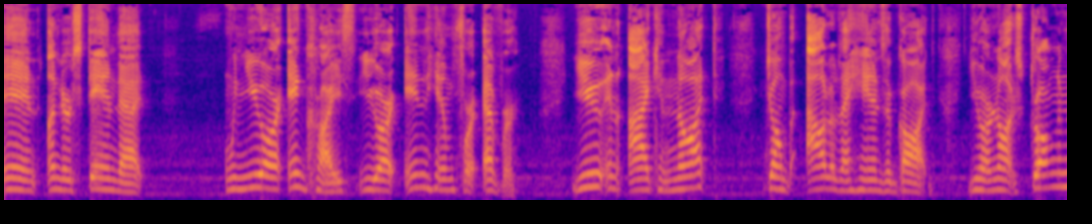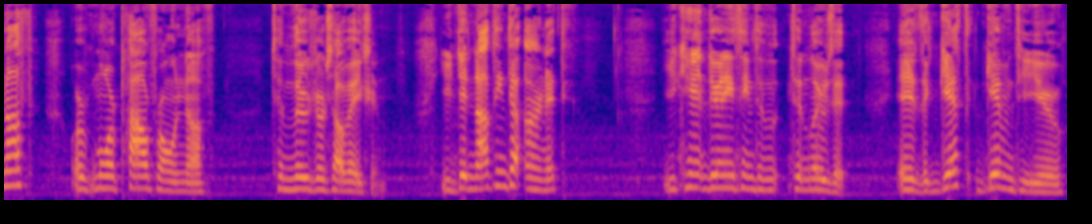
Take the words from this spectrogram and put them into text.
and understand that when you are in Christ, you are in Him forever. You and I cannot jump out of the hands of God. You are not strong enough or more powerful enough to lose your salvation. You did nothing to earn it. You can't do anything to, to lose it. It is a gift given to you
